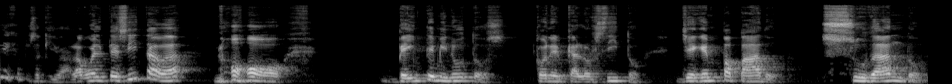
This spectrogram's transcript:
dije, pues aquí va, la vueltecita va. No, 20 minutos con el calorcito. Llegué empapado sudando.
